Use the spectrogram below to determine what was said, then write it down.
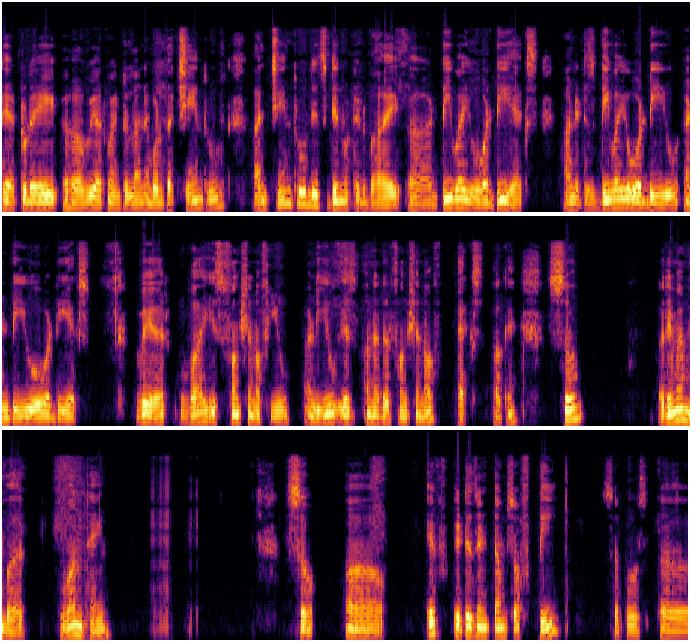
There, today uh, we are going to learn about the chain rule. And chain rule is denoted by uh, dy over dx and it is dy over du and du over dx where y is function of u and u is another function of x okay? So remember one thing. So uh, if it is in terms of t suppose uh,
